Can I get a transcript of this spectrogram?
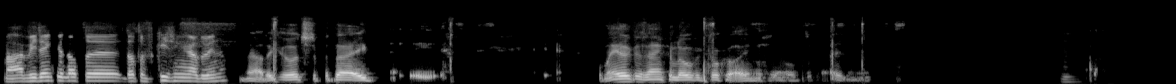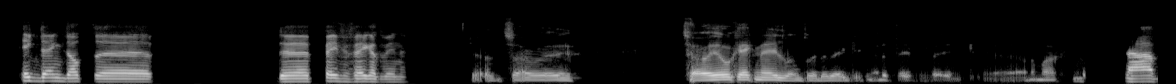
Maar wie denk je dat, eh, dat de verkiezingen gaat winnen? nou, de grootste partij. eh, om eerlijk te zijn, geloof ik toch wel enigszins op de peilingen. Ik denk dat eh, de PVV gaat winnen. Ja, het zou, eh, het zou heel gek Nederland worden, denk ik, met de PVV eh, aan de macht. Nou,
